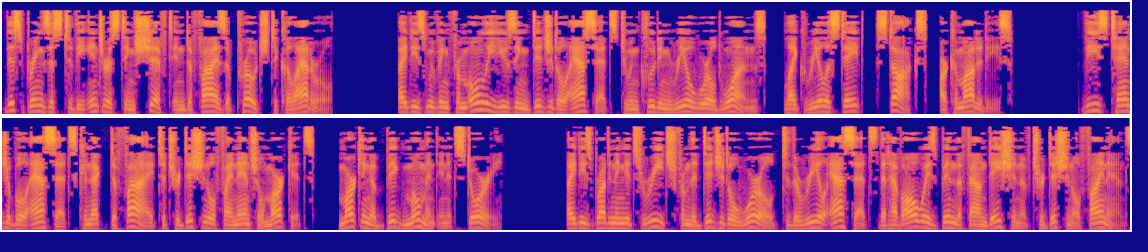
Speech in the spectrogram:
This brings us to the interesting shift in DeFi's approach to collateral. It is moving from only using digital assets to including real world ones, like real estate, stocks, or commodities. These tangible assets connect DeFi to traditional financial markets, marking a big moment in its story. It is broadening its reach from the digital world to the real assets that have always been the foundation of traditional finance.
